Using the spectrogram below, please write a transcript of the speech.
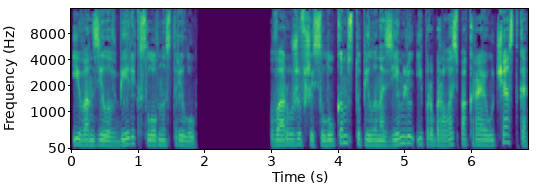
и вонзила в берег, словно стрелу. Вооружившись луком, ступила на землю и пробралась по краю участка,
